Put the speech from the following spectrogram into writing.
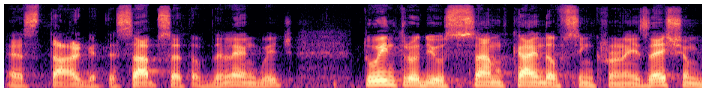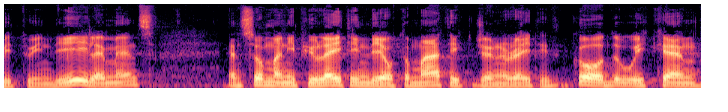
as target a subset of the language to introduce some kind of synchronization between the elements. And so manipulating the automatic generated code, we can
